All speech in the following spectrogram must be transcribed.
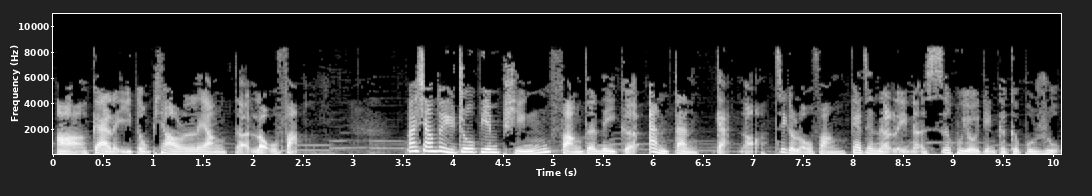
啊，盖了一栋漂亮的楼房。那相对于周边平房的那个暗淡感哦，这个楼房盖在那里呢，似乎有一点格格不入。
